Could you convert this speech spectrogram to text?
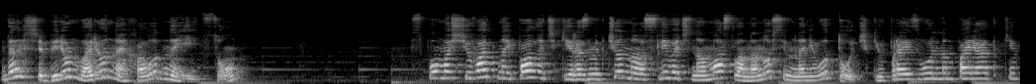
Дальше берем вареное холодное яйцо, с помощью ватной палочки и размягченного сливочного масла наносим на него точки в произвольном порядке.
